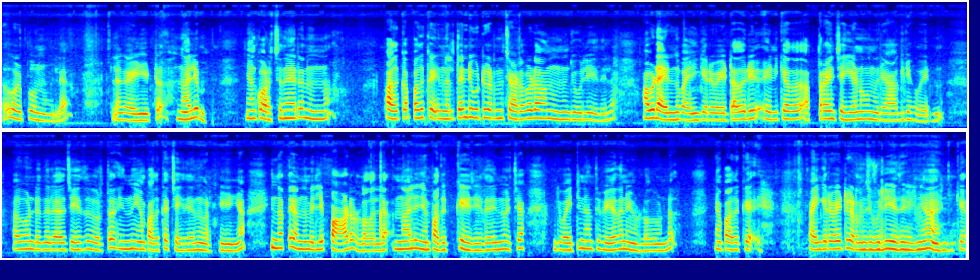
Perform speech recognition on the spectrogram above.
അത് കുഴപ്പമൊന്നുമില്ല. എല്ലാം കഴിഞ്ഞിട്ട് എന്നാലും ഞാൻ കുറച്ച് നേരം നിന്ന് പതുക്കെ പതുക്കെ ഇന്നലത്തെ വീട്ടിൽ കിടന്ന് ചടപടാന്നൊന്നും ജോലി ചെയ്തില്ല. അവിടെ ആയിരുന്നു ഭയങ്കരമായിട്ട്. അതൊരു എനിക്കത് അത്രയും ചെയ്യണമെന്നൊരു ആഗ്രഹമായിരുന്നു. അതുകൊണ്ട് ഇന്നലെ അത് ചെയ്ത് തീർത്ത് ഇന്ന് ഞാൻ പതുക്കെ ചെയ്തതെന്ന് പറഞ്ഞു കഴിഞ്ഞാൽ ഇന്നത്തെ ഒന്നും വലിയ പാടുള്ളതല്ല. എന്നാലും ഞാൻ പതുക്കെ ചെയ്തതെന്ന് വെച്ചാൽ എനിക്ക് വയറ്റിനകത്ത് വേദനയുള്ളതുകൊണ്ട് ഞാൻ പതുക്കെ ഭയങ്കരമായിട്ട് കിടന്ന് ജോലി ചെയ്ത് കഴിഞ്ഞാൽ എനിക്ക്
